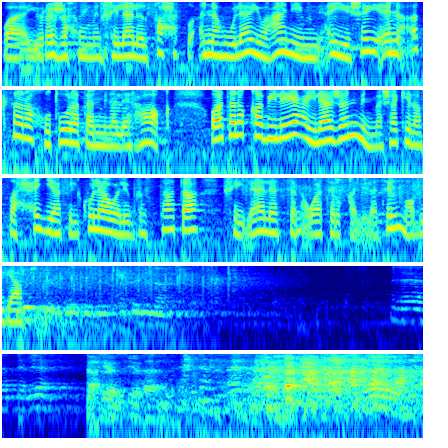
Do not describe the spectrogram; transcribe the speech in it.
ويرجح من خلال الفحص أنه لا يعاني من أي شيء أكثر خطورة من الإرهاق. وتلقى بيلي علاجا من مشاكل صحية في الكلى والبروستاتا خلال السنوات القليلة الماضية.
